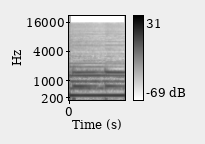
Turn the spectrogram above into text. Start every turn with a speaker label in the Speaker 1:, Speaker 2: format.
Speaker 1: you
